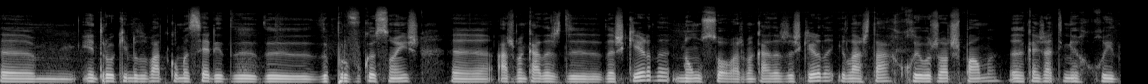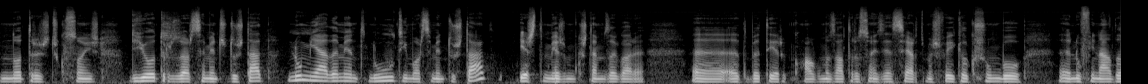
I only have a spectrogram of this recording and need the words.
um, entrou aqui no debate com uma série de, de- de provocações uh, às bancadas de- da esquerda, não só às bancadas da esquerda, e lá está, recorreu a Jorge Palma, uh, quem já tinha recorrido noutras discussões de outros orçamentos do Estado, nomeadamente no último orçamento do Estado, este mesmo que estamos agora uh, a debater com algumas alterações, é certo, mas foi aquele que chumbou no final da,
